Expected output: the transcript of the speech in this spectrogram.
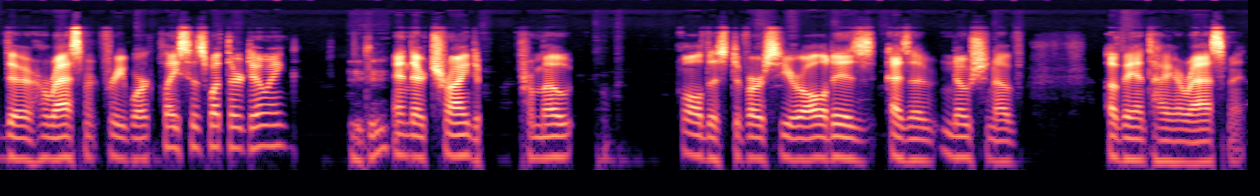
the harassment free workplace is what they're doing, mm-hmm. and they're trying to promote all this diversity or all it is as a notion of of anti harassment,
